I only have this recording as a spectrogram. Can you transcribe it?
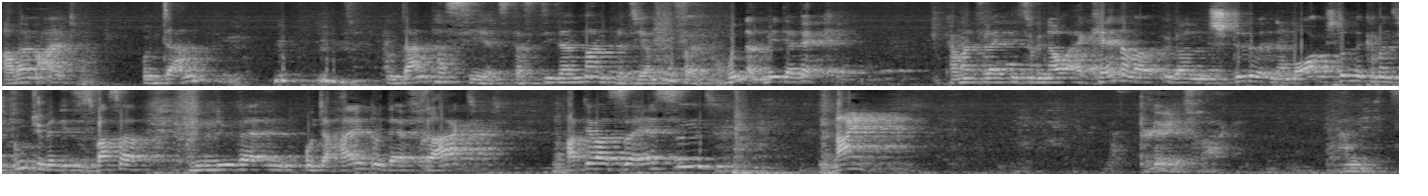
aber im Alltag. Und dann, und dann passiert es, dass dieser Mann plötzlich am Ufer, 100 Meter weg, kann man vielleicht nicht so genau erkennen, aber über eine Stille in der Morgenstunde kann man sich gut über dieses Wasser unterhalten und er fragt, habt ihr was zu essen? Nein! Blöde Frage. Wir haben nichts.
